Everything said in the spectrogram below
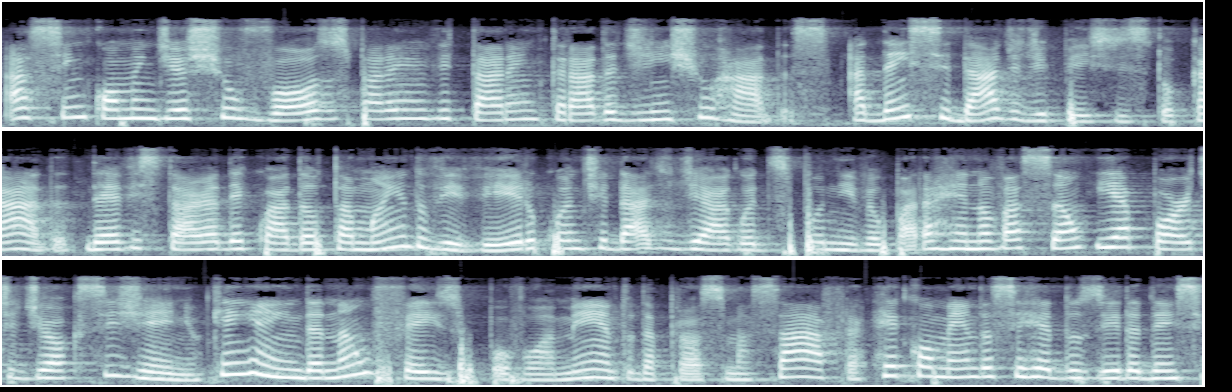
assim como em dias chuvosos para evitar a entrada de enxurradas. A densidade de peixes estocada deve estar adequada ao tamanho do viveiro, quantidade de água disponível para renovação e aporte de oxigênio. Quem ainda não fez o povoamento da próxima safra, recomenda-se reduzir a densidade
